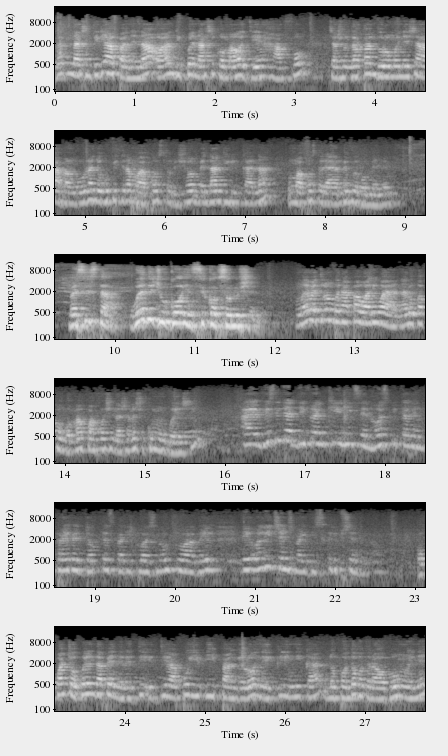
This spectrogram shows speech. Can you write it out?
ngati nashindili apa nena oandipwe nashikomawo je hafo chashonda pandulo mwene shamangulula ndikupitira mu apostoli shombe ndandilikana umwe apostoli ayambekwe komene My sister, where did you go in seek of solution? mweme tilongwera pa wali wayanali ukakongoma kwafo shinashana shikumungweshi I visited different clinics and hospitals and private doctors, but it was not to avail. They only changed my description. okwacho okwenda penele ti- tiapu i- ipangelo ne klinika nopondokotela opo umwene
